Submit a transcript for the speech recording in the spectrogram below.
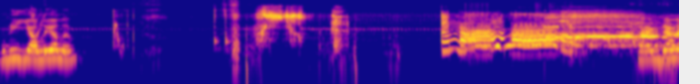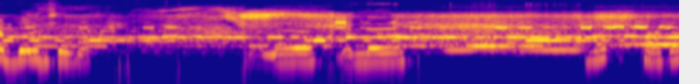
Bunu yalayalım. Şey olacak. Yalle, yalle. Bu karakter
